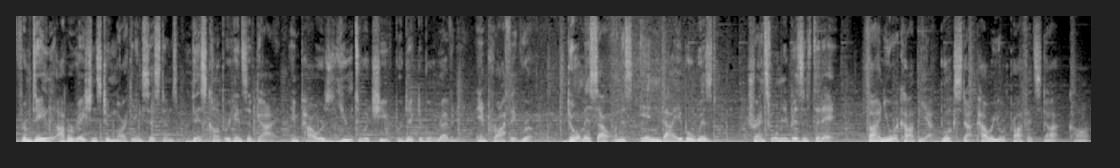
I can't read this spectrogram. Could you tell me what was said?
From daily operations to marketing systems, this comprehensive guide empowers you to achieve predictable revenue and profit growth. Don't miss out on this invaluable wisdom. Transform your business today. Find your copy at books.poweryourprofits.com.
